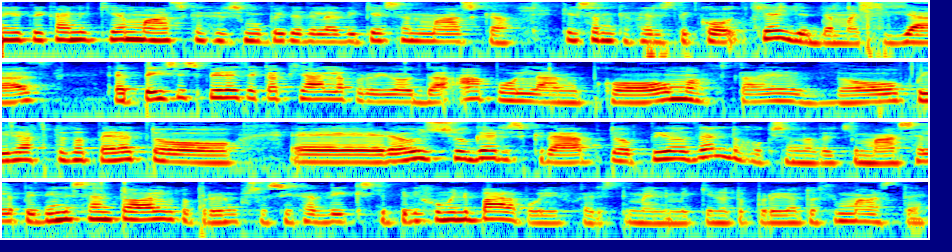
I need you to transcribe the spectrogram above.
γιατί κάνει και μάσκα χρησιμοποιείται δηλαδή και σαν μάσκα και σαν καθαριστικό και για μακιγιάζ Επίσης πήρα και κάποια άλλα προϊόντα από Lancome, αυτά εδώ. Πήρα αυτό εδώ πέρα το ε, Rose Sugar Scrub, το οποίο δεν το έχω ξαναδοκιμάσει, αλλά επειδή είναι σαν το άλλο το προϊόν που σας είχα δείξει και επειδή έχω μείνει πάρα πολύ ευχαριστημένη με εκείνο το προϊόν, το θυμάστε,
